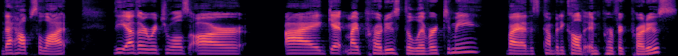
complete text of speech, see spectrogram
That helps a lot. The other rituals are I get my produce delivered to me by this company called Imperfect Produce.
